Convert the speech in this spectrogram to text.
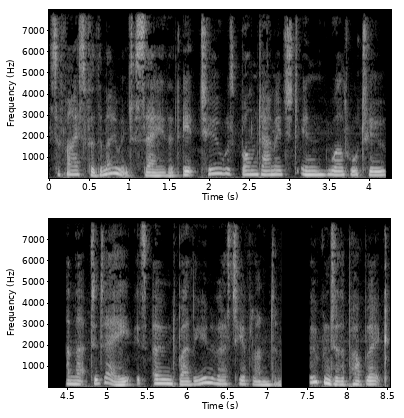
Suffice for the moment to say that it too was bomb damaged in World War II, and that today it's owned by the University of London, open to the public,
